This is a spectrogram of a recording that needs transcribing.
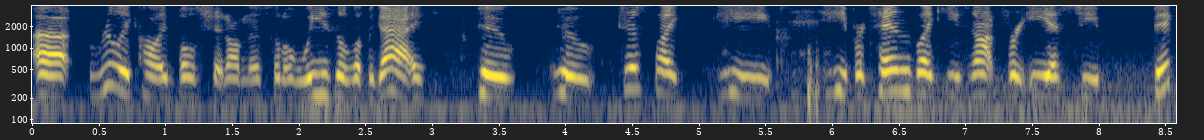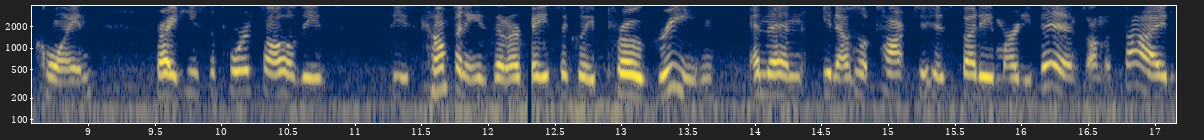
Uh, really calling bullshit on this little weasel of a guy who who just like he he pretends like he's not for ESG Bitcoin, right? He supports all of these these companies that are basically pro green, and then you know he'll talk to his buddy Marty Bent on the side,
